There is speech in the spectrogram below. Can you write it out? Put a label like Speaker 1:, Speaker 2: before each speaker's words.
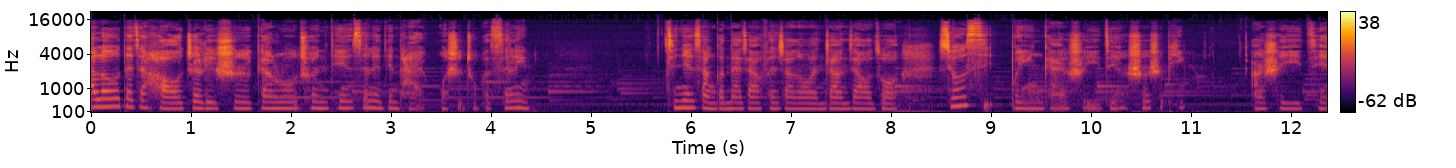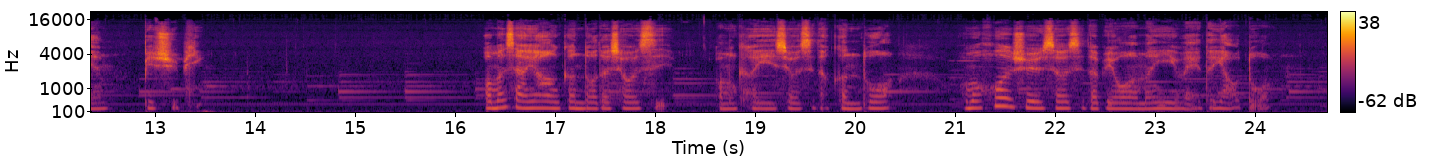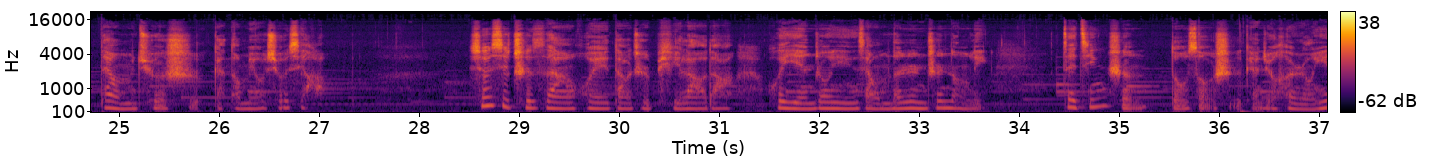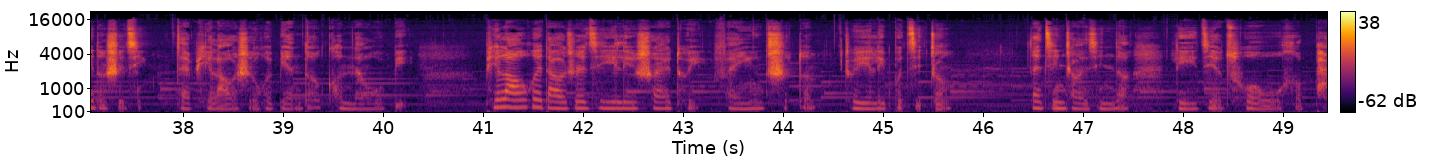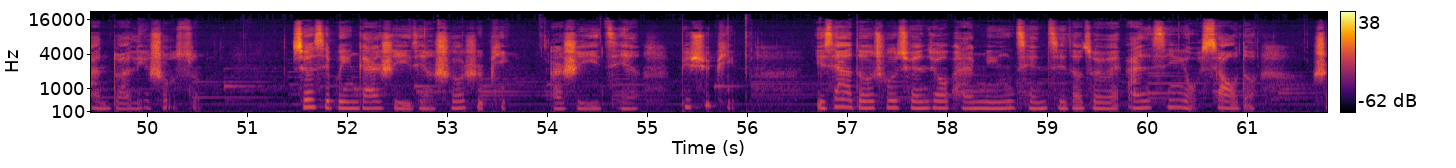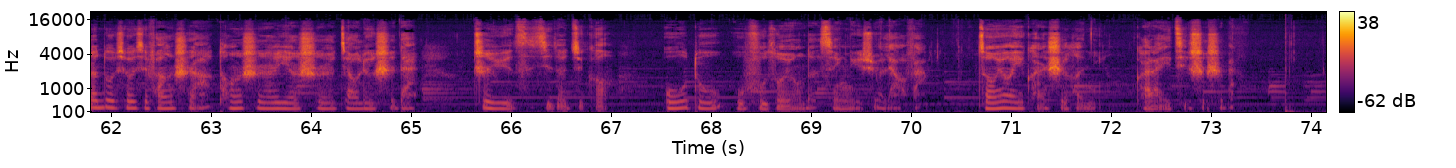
Speaker 1: Hello，大家好，这里是甘露春天心理电台，我是主播心灵。今天想跟大家分享的文章叫做《休息不应该是一件奢侈品，而是一件必需品》。我们想要更多的休息，我们可以休息的更多，我们或许休息的比我们以为的要多，但我们确实感到没有休息好。休息迟早会导致疲劳的，会严重影响我们的认知能力。在精神抖擞时，感觉很容易的事情，在疲劳时会变得困难无比。疲劳会导致记忆力衰退、反应迟钝、注意力不集中，那经常性的理解错误和判断力受损。休息不应该是一件奢侈品，而是一件必需品。以下得出全球排名前几的最为安心有效的深度休息方式啊，同时也是焦虑时代治愈自己的几个无毒无副作用的心理学疗法，总有一款适合你，快来一起试试吧。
